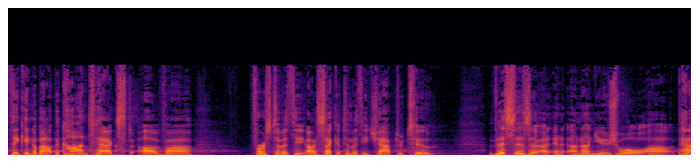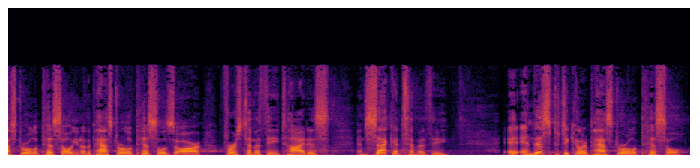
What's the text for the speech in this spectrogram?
thinking about the context of uh, 1 Timothy, uh, 2 Timothy chapter 2. This is a, an, an, unusual uh, pastoral epistle. You know, the pastoral epistles are 1 Timothy, Titus, and 2 Timothy. In this particular pastoral epistle,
